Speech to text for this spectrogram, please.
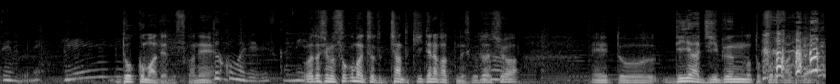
全部ね。どこまでですかね？どこまでですかね？私もそこまでちょっとちゃんと聞いてなかったんですけど私はえっ、と dear 自分のところまで。や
